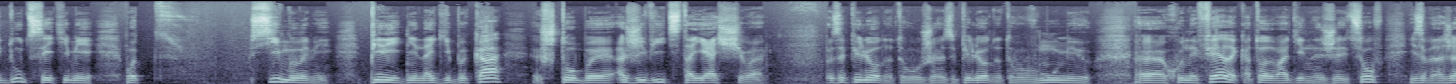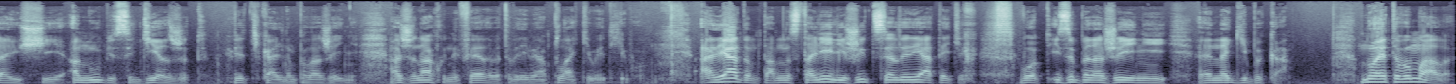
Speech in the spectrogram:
идут с этими вот символами передней ноги быка, чтобы оживить стоящего запеленутого уже, запеленутого в мумию э, Хунефера, которого один из жрецов, изображающий Анубиса, держит вертикальном положении, а жена Хунефера в это время оплакивает его. А рядом там на столе лежит целый ряд этих вот изображений э, ноги быка. Но этого мало.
